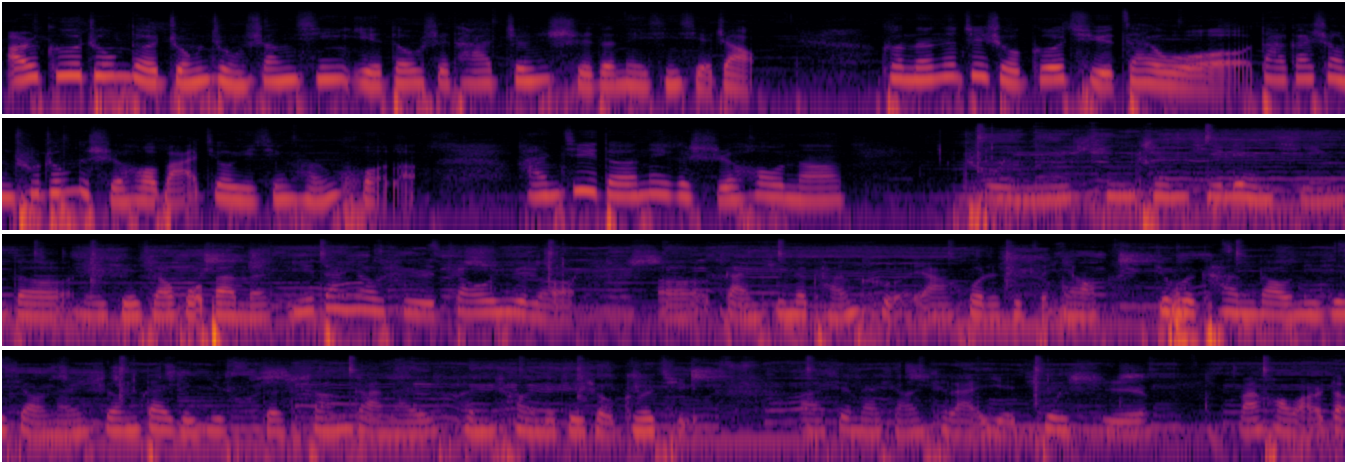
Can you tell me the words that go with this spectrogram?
而歌中的种种伤心，也都是他真实的内心写照。可能呢，这首歌曲在我大概上初中的时候吧，就已经很火了。还记得那个时候呢，处于青春期恋情的那些小伙伴们，一旦要是遭遇了呃感情的坎坷呀，或者是怎样，就会看到那些小男生带着一丝的伤感来哼唱着这首歌曲。啊，现在想起来也确实蛮好玩的。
